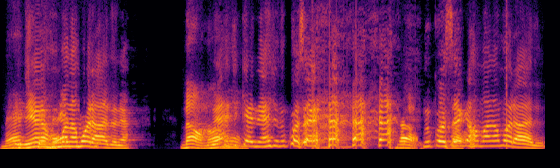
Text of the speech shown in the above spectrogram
Nerd Nem que é arruma nerd- namorada, né? Não, não Nerd arruma. que é nerd não consegue, Não, não consegue arrumar namorada.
